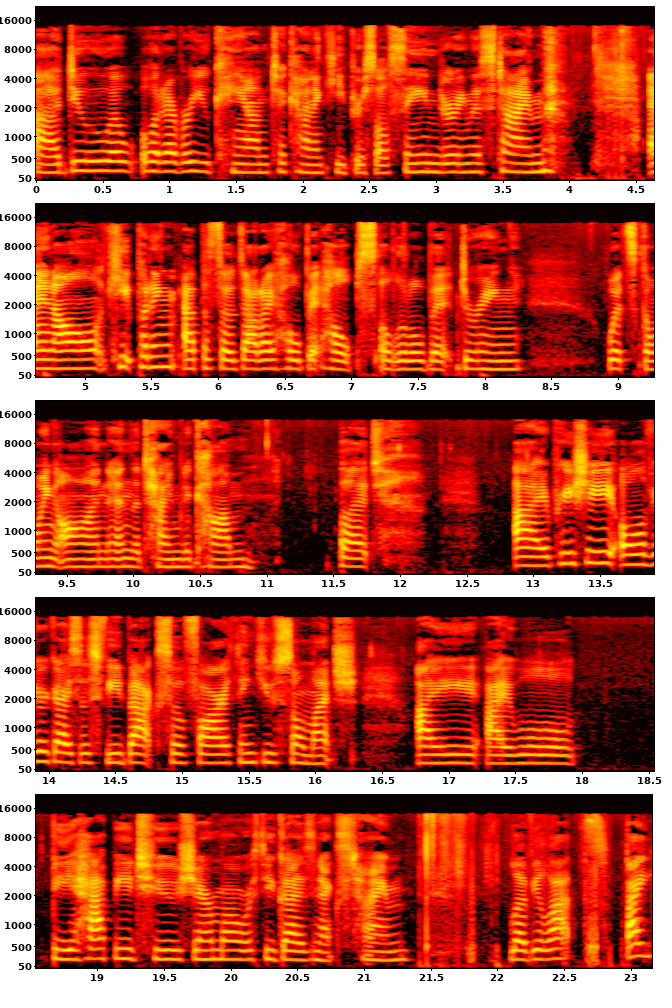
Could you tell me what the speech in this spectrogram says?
Uh, do whatever you can to kind of keep yourself sane during this time. and I'll keep putting episodes out. I hope it helps a little bit during what's going on and the time to come. But I appreciate all of your guys' feedback so far. Thank you so much. I I will be happy to share more with you guys next time. Love you lots. Bye.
